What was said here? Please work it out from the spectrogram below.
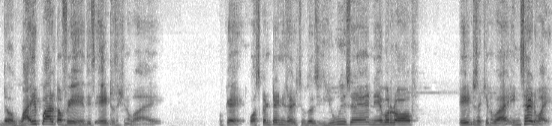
The Y part of A, this A intersection Y, okay, was contained inside. So this U is a neighbor of A intersection Y inside Y.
